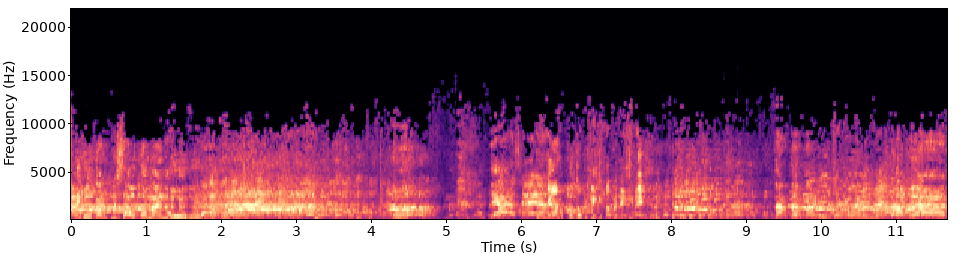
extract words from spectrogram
ambilkan pisau komando itu. Kak. Ya, saya Ini apa tuh berdiri apa itu? Tar tar tar. Sampean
